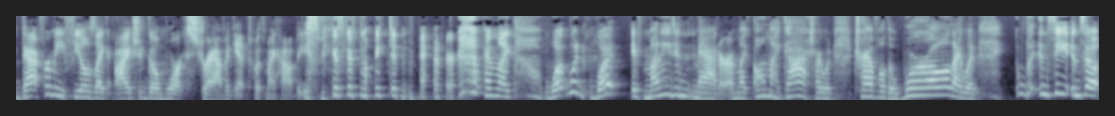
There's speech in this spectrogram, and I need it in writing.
that for me feels like I should go more extravagant with my hobbies because if money didn't matter, I'm like, what would what if money didn't matter? I'm like, oh my gosh, I would travel the world. I would but, and see and so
